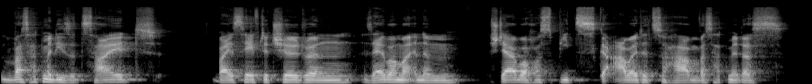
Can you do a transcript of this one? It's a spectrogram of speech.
was hat mir diese Zeit bei Save the Children selber mal in einem Sterbehospiz gearbeitet zu haben, was hat mir das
